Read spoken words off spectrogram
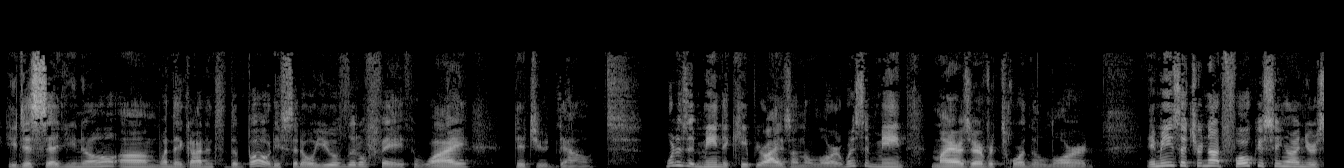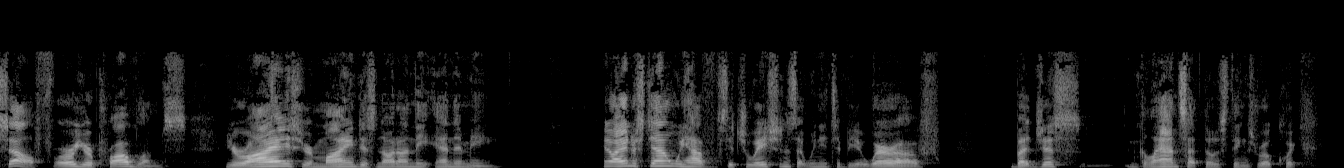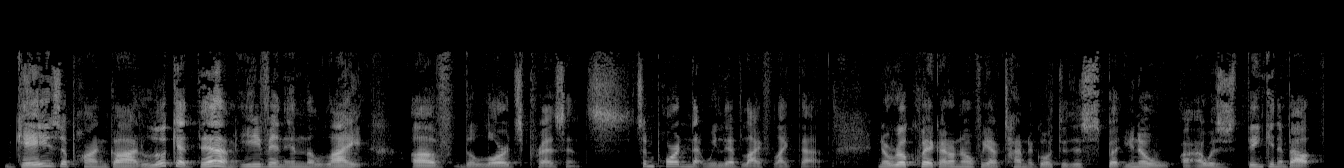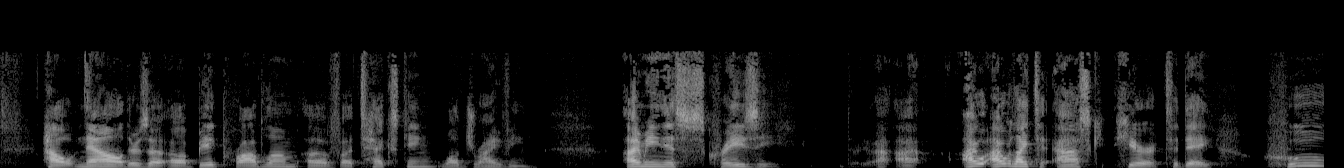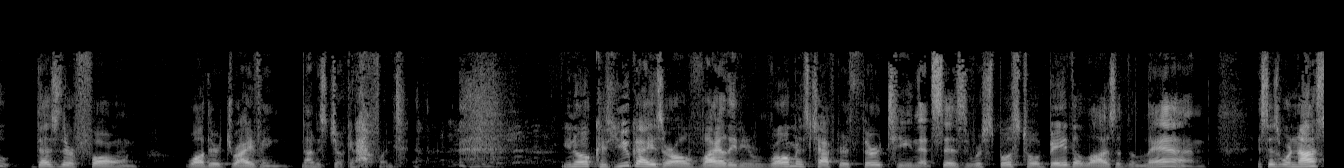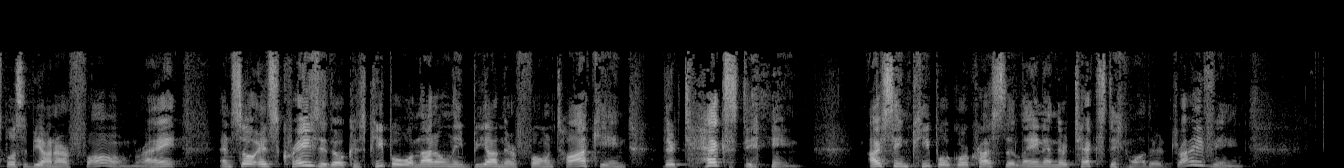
He just said, you know, um, when they got into the boat, he said, Oh, you of little faith, why did you doubt? What does it mean to keep your eyes on the Lord? What does it mean, my eyes are ever toward the Lord? It means that you're not focusing on yourself or your problems. Your eyes, your mind is not on the enemy. You know, I understand we have situations that we need to be aware of, but just glance at those things real quick. Gaze upon God. Look at them even in the light of the Lord's presence. It's important that we live life like that. You know, real quick, I don't know if we have time to go through this, but you know, I was thinking about how now there's a, a big problem of uh, texting while driving. I mean, it's crazy. I, I, I would like to ask here today who does their phone while they're driving. No, I'm just joking. I wouldn't. you know, because you guys are all violating Romans chapter 13 that says we're supposed to obey the laws of the land. It says we're not supposed to be on our phone, right? And so it's crazy though, because people will not only be on their phone talking, they're texting. I've seen people go across the lane and they're texting while they're driving.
